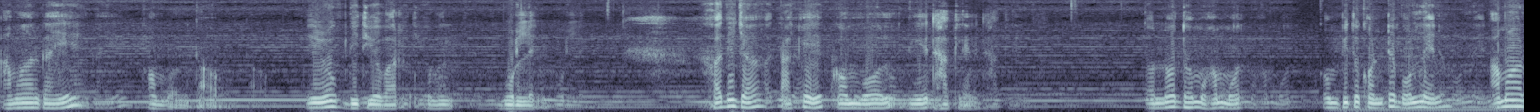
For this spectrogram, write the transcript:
আমার গায়ে কম্বল দাও। এরূপ দ্বিতীয়বার উনি বললেন। খাদিজা তাকে কম্বল দিয়ে ঢাকলেন। তন্মধ্য মোহাম্মদ। কম্পিত কণ্ঠে বললেন, আমার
